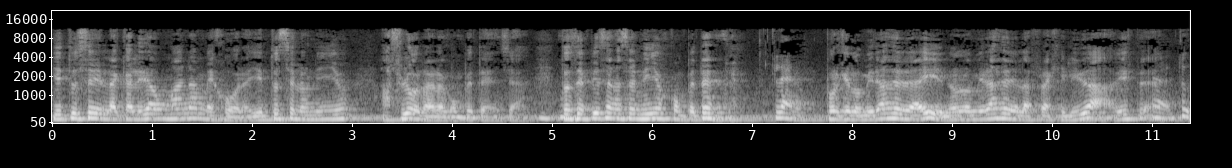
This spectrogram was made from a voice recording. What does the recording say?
y entonces la calidad humana mejora, y entonces los niños aflora la competencia. Entonces empiezan a ser niños competentes. Claro. Porque lo mirás desde ahí, no lo mirás desde la fragilidad, ¿viste? Claro, Tú,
